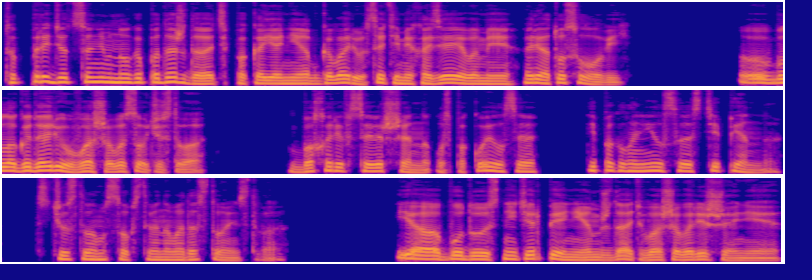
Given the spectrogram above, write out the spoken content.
то придется немного подождать, пока я не обговорю с этими хозяевами ряд условий». «Благодарю, ваше высочество». Бахарев совершенно успокоился и поклонился степенно, с чувством собственного достоинства. «Я буду с нетерпением ждать вашего решения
